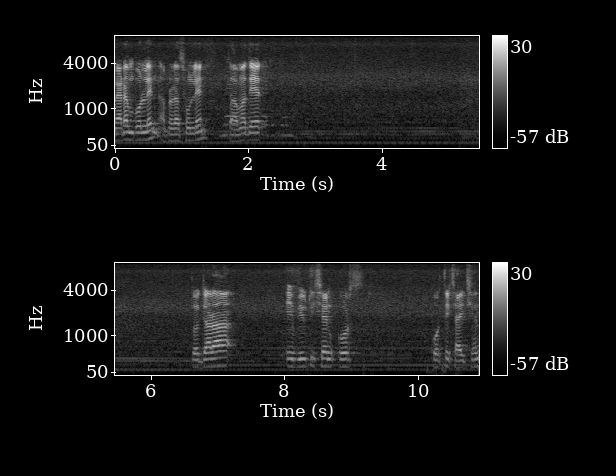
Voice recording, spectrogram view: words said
ম্যাডাম বললেন, আপনারা শুনলেন। তো আমাদের তো যারা এই বিউটিশিয়ান কোর্স করতে চাইছেন,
